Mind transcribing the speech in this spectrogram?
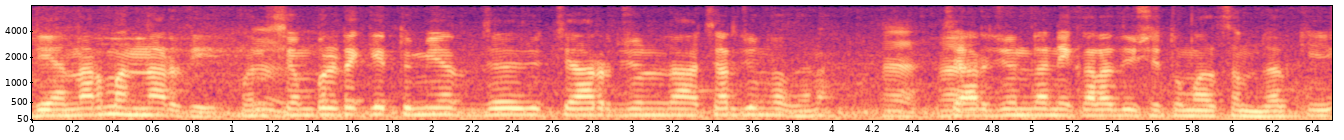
देणार म्हणणार ती. पण. शंभर टक्के तुम्ही आज जे चार जूनला चार जूनला ना. चार जूनला निकाला दिवशी तुम्हाला समजाल की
